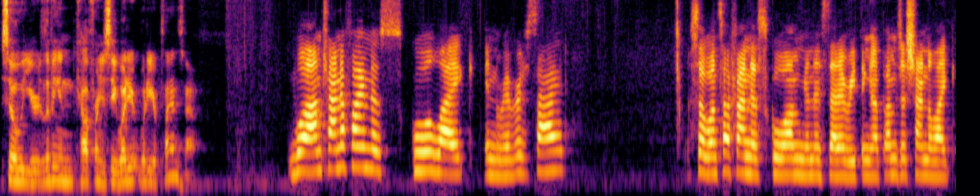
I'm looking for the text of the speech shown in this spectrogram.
so you're living in California City. What are your, what are your plans now? Well, I'm trying to find a school like in Riverside. So once I find a school, I'm gonna set everything up. I'm just trying to like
